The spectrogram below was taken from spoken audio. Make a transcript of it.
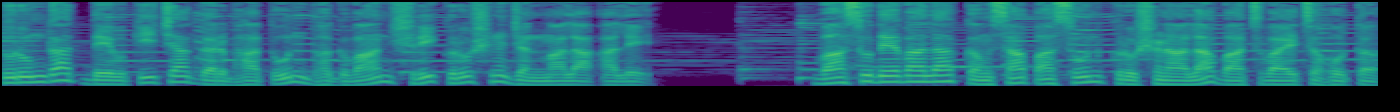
तुरुंगात देवकीच्या गर्भातून भगवान श्रीकृष्ण जन्माला आले. वासुदेवाला कंसापासून कृष्णाला वाचवायचं होतं.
